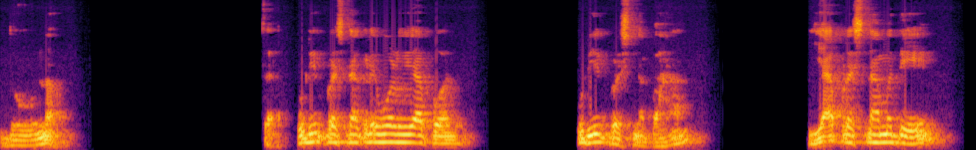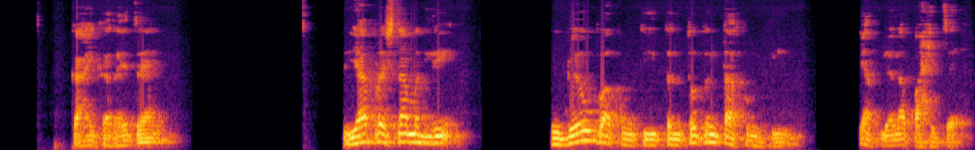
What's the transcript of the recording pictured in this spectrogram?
दोन. चला पुढील प्रश्नाकडे वळूया आपण. पुढील प्रश्न पहा. या प्रश्नामध्ये काय करायचं आहे या प्रश्नामधली हुबेहूब आकृती तंतोतंत आकृती हे आपल्याला पाहायचं आहे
